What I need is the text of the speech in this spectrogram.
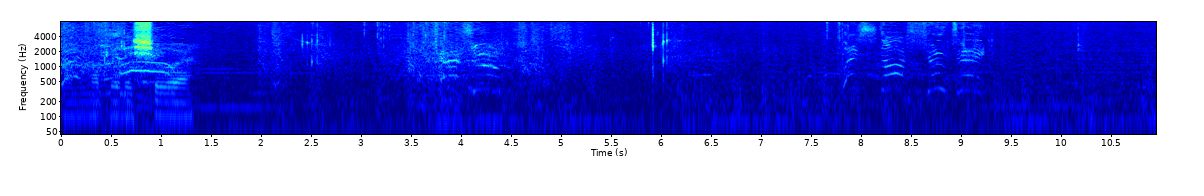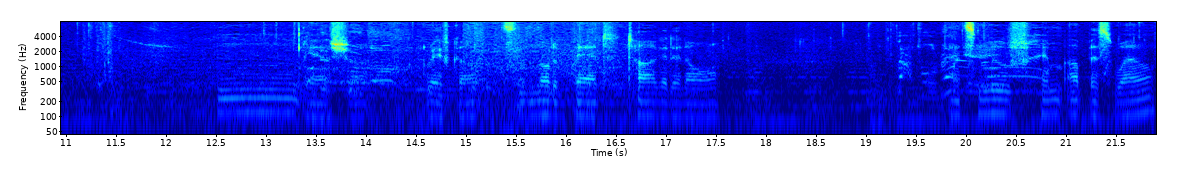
I'm not really sure. Mm, yeah, sure. Graveguard. It's not a bad target at all. Let's move him up as well.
